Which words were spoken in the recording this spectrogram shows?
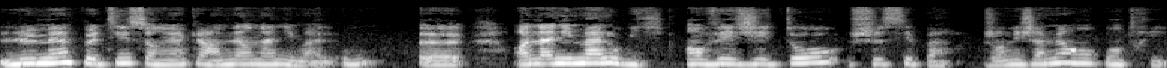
L'humain peut-il se réincarner en animal En animal, oui. En végétaux, je sais pas. J'en ai jamais rencontré.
